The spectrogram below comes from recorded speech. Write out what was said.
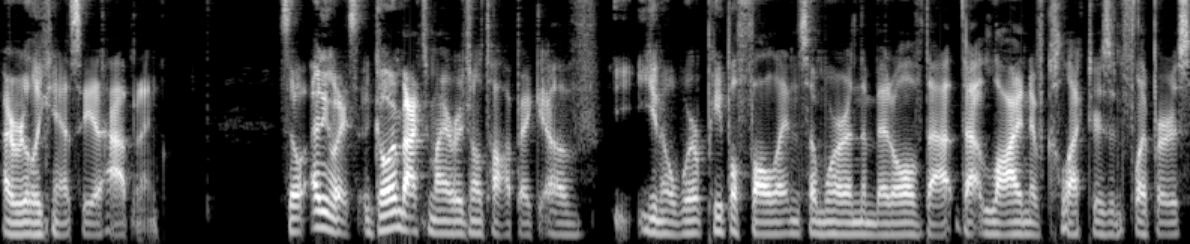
I really can't see it happening. So, anyways, going back to my original topic of you know where people fall in somewhere in the middle of that that line of collectors and flippers.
